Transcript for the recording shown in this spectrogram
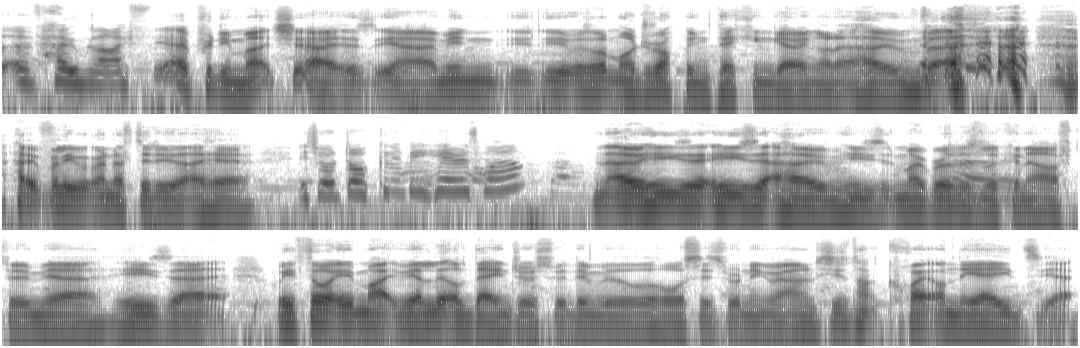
of home life. Yeah, pretty much. Yeah, yeah. I mean, it, was a lot more dropping picking going on at home, but hopefully we won't have to do that here. Is your dog going to be here as well? No, he's he's at home. He's my brother's oh. looking after him. Yeah, he's. Uh, we thought it might be a little dangerous with him with all the horses running around. He's not quite on the aids yet.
